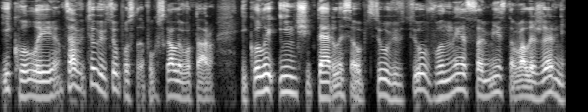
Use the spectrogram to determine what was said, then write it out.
І коли ця, цю вівцю пускали в отару, і коли інші терлися об цю вівцю, вони самі ставали жирні.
